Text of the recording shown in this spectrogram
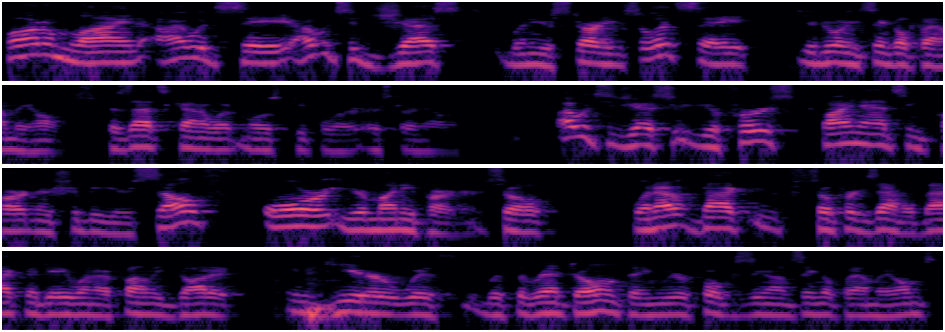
bottom line i would say i would suggest when you're starting so let's say you're doing single family homes because that's kind of what most people are, are starting out with I would suggest your first financing partner should be yourself or your money partner. So when I back, so for example, back in the day when I finally got it in gear with with the rent to own thing, we were focusing on single family homes.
